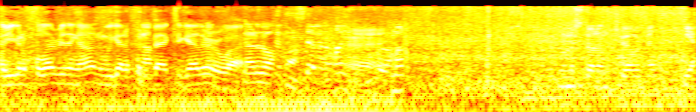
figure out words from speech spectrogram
Are you going to pull everything out and we got to put No. it back together, or what? Not at all. You want to start on the trailer, John? Yeah.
